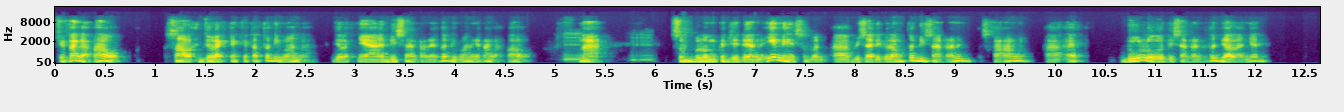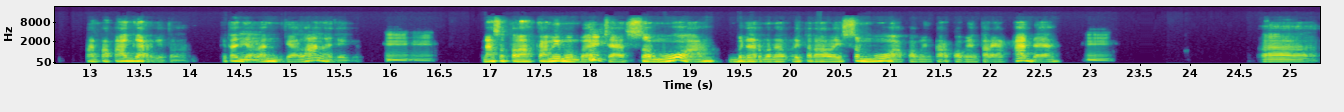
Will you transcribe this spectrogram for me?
kita nggak tahu salah jeleknya kita tuh di mana jeleknya desainer itu di mana kita nggak tahu hmm. nah hmm. sebelum kejadian ini seben, uh, bisa dibilang tuh desainer sekarang uh, eh, dulu desainer itu jalannya tanpa pagar gitu loh kita jalan-jalan hmm. aja gitu. Hmm. Nah setelah kami membaca semua, benar-benar literally semua komentar-komentar yang ada, hmm. uh,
